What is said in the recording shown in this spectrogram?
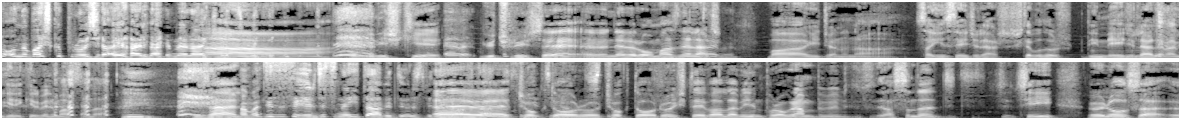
ona başka proje ayarlar merak etmeyin. Ha, o ilişki Evet. güçlüyse e, neler olmaz neler. Tabii. Vay canına. Sayın seyirciler işte budur. Dinleyiciler demem gerekir benim aslında. Güzel. Ama dizi seyircisine hitap ediyoruz bir taraftan. Evet çok doğru değil. çok doğru işte valla benim program e, aslında şeyi öyle olsa e,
